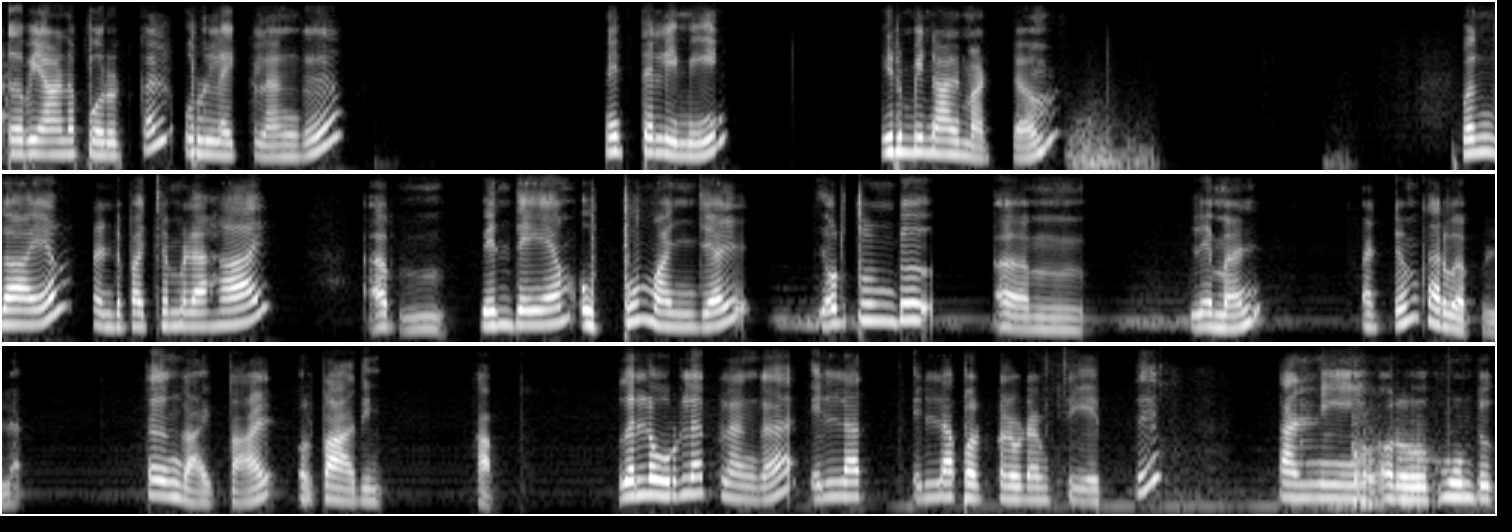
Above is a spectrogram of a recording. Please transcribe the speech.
தேவையான பொருட்கள் உருளைக்கிழங்கு நெத்தலி மீன் இரும்பினால் மட்டும் வெங்காயம் ரெண்டு பச்சை மிளகாய் வெந்தயம் உப்பு மஞ்சள் ஒரு துண்டு லெமன் மற்றும் கருவேப்பிலை தேங்காய்ப்பால் ஒரு பாதி கப். முதல்ல உருளைக்கிழங்க எல்லா எல்லா பொருட்களுடன் சேர்த்து தண்ணி ஒரு மூன்று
